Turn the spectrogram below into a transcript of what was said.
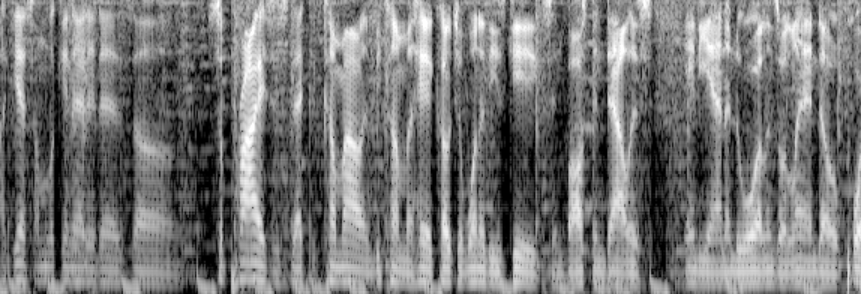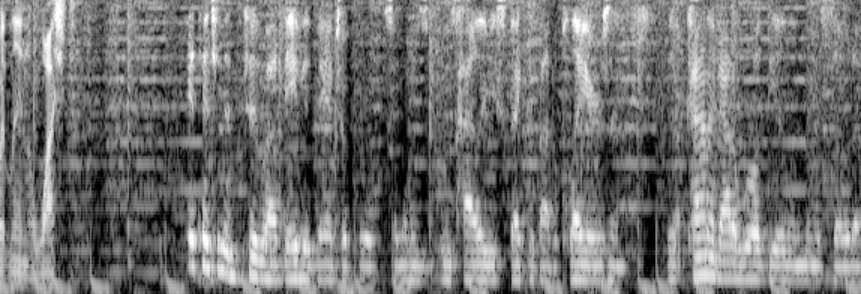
I guess I'm looking at it as uh, surprises that could come out and become a head coach at one of these gigs in Boston, Dallas, Indiana, New Orleans, Orlando, Portland, or Washington. Pay attention to, to uh, David Vanterpool, someone who's, who's highly respected by the players and you know kind of got a raw deal in Minnesota.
